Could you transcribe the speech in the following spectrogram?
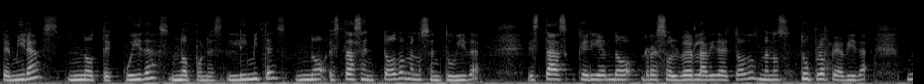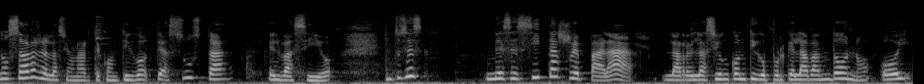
te miras, no te cuidas, no pones límites, no estás en todo menos en tu vida, estás queriendo resolver la vida de todos menos tu propia vida, no sabes relacionarte contigo, te asusta el vacío. Entonces, necesitas reparar la relación contigo porque el abandono hoy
